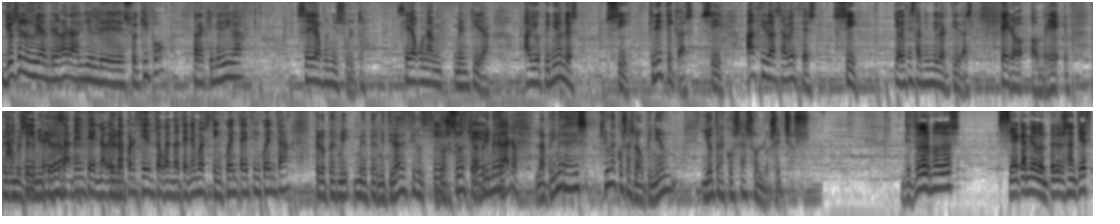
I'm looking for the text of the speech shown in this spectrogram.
Yo se los voy a entregar a alguien de su equipo para que me diga si hay algún insulto, si hay alguna mentira. ¿Hay opiniones? Sí. ¿Críticas? Sí. ¿Ácidas a veces? Sí. Y a veces también divertidas. Pero, hombre, Pero me aquí permitirá- precisamente el 90% cuando tenemos 50 y 50, Pero permi- me permitirá decir Sí, dos cosas. usted, la, primera, claro. la primera es que una cosa es la opinión y otra cosa son los hechos. De todos modos, si ha cambiado don Pedro Sánchez,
